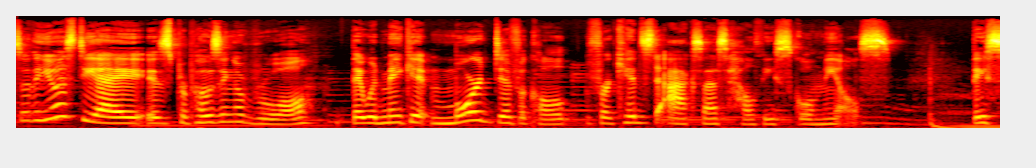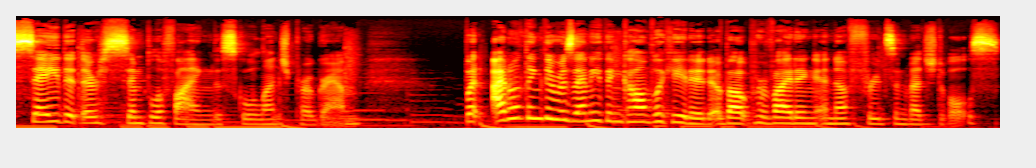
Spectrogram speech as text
So, the USDA is proposing a rule that would make it more difficult for kids to access healthy school meals. They say that they're simplifying the school lunch program, but I don't think there was anything complicated about providing enough fruits and vegetables.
